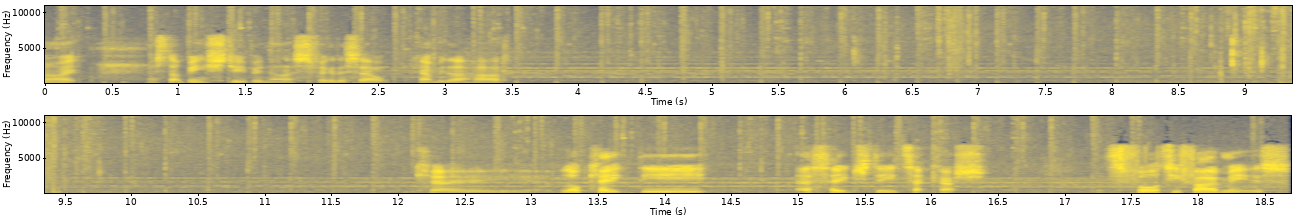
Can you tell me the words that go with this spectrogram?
Alright, let's stop being stupid now, let's figure this out. Can't be that hard. Okay, locate the SHD tech cache. It's 45 meters.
